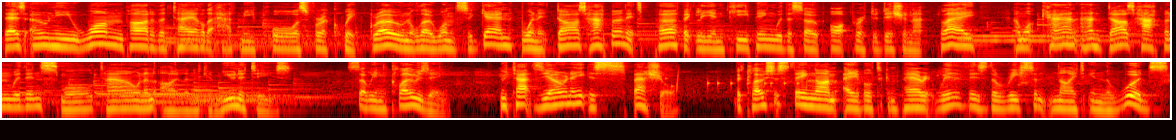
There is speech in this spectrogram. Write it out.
there's only one part of the tale that had me pause for a quick groan, although once again, when it does happen, it's perfectly in keeping with the soap opera tradition at play and what can and does happen within small town and island communities. So, in closing, Mutazione is special the closest thing I'm able to compare it with is The Recent Night in the Woods.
